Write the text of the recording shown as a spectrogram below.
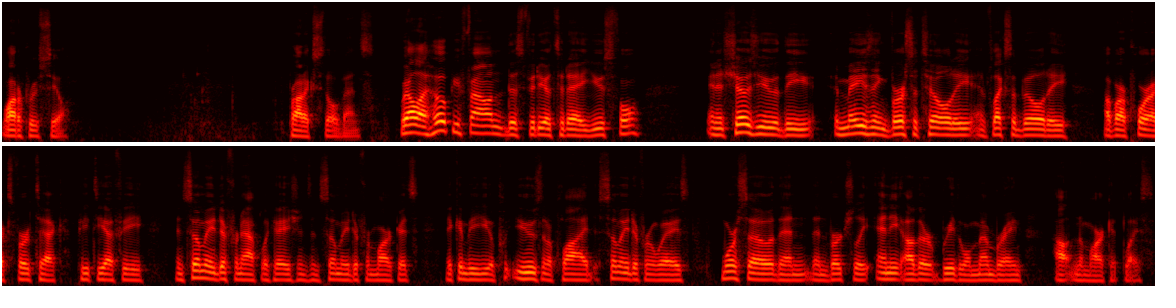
waterproof seal. Product still vents. Well, I hope you found this video today useful and it shows you the amazing versatility and flexibility of our Porex Virtek PTFE in so many different applications in so many different markets. It can be used and applied so many different ways, more so than, than virtually any other breathable membrane out in the marketplace.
